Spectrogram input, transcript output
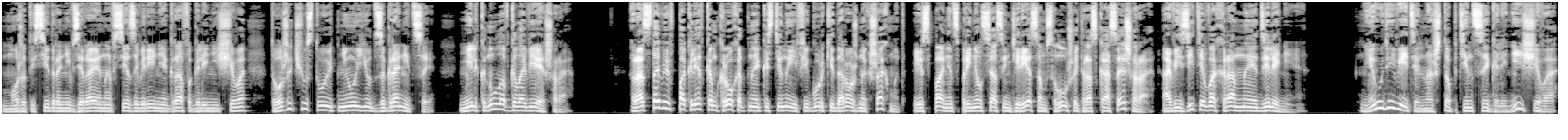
Может, Исидра, невзирая на все заверения графа Голенищева, тоже чувствует неуют за границей, мелькнуло в голове Эшера. Расставив по клеткам крохотные костяные фигурки дорожных шахмат, испанец принялся с интересом слушать рассказ Эшера о визите в охранное отделение. «Неудивительно, что птенцы Голенищева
